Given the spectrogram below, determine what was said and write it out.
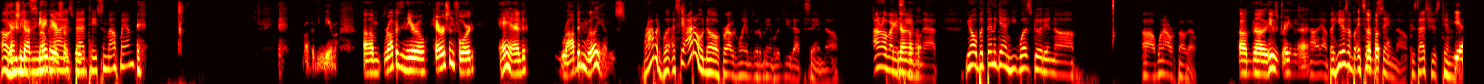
Oh, actually got nightmares eyes, bad taste in mouth, man? Robert De Niro, um, Robert De Niro, Harrison Ford, and Robin Williams. Robin, Wi- I see. I don't know if Robin Williams would have been able to do that the same though. I don't know if I can see him in that. You know, but then again, he was good in uh, uh, One Hour Photo. Oh no, he was great in that. Oh yeah, but he doesn't. It's No, not the same though, because that's just him Yeah.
